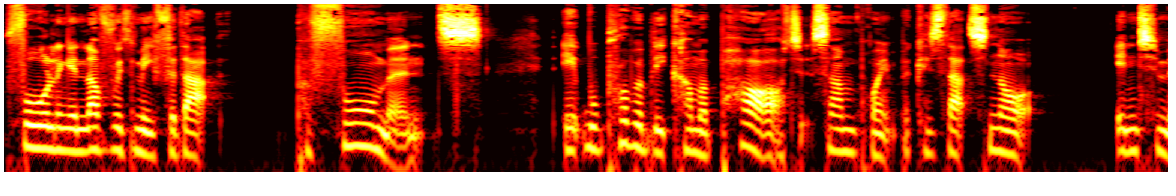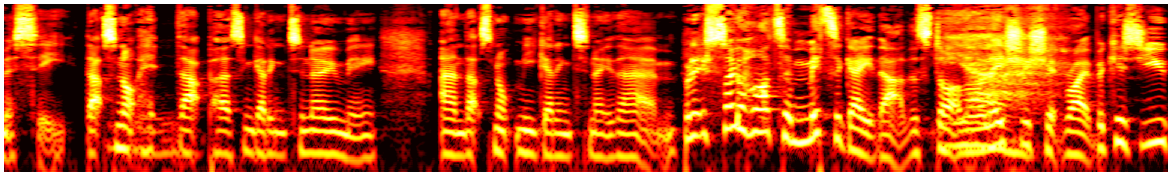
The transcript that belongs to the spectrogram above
falling in love with me for that performance, it will probably come apart at some point because that's not intimacy. That's not hi- mm. that person getting to know me, and that's not me getting to know them. But it's so hard to mitigate that at the start of a relationship, right? Because you,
